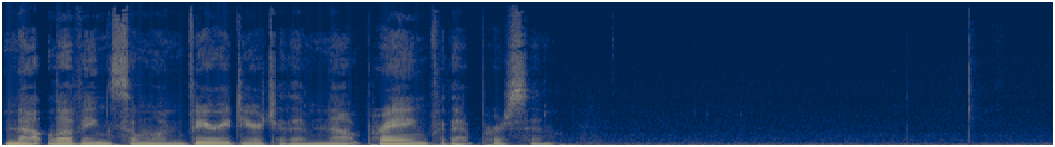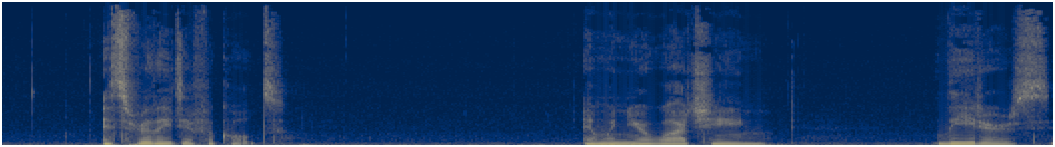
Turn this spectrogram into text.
Not loving someone very dear to them, not praying for that person. It's really difficult. And when you're watching leaders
